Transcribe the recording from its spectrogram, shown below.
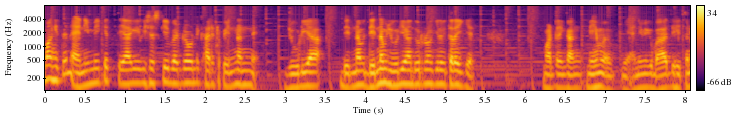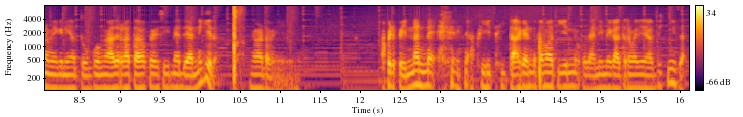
මං හිත ඇනිමේකෙත් යාගේ විශස්කේ බැග්‍රවන්් හරිට පෙන්න්න ජුඩිය දෙන්නම් දෙන්නම් ජුඩිය දුරන කියල තරයික මටකන් මෙම ඇනිමක බාද හිතන මේක නිය තුන්කොන් ආදර කතාව සින්න දන්න කියලා. නට අපිට පෙන්න්න අපි හිතාගන්න තමා තියෙන් දැනීම අතරම අතික් නිසා.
